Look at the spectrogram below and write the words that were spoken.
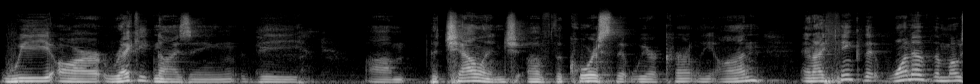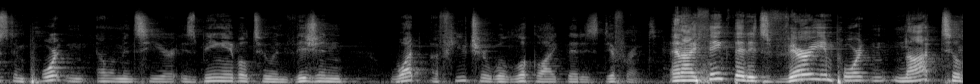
we are recognizing the, um, the challenge of the course that we are currently on. And I think that one of the most important elements here is being able to envision what a future will look like that is different. And I think that it's very important not to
